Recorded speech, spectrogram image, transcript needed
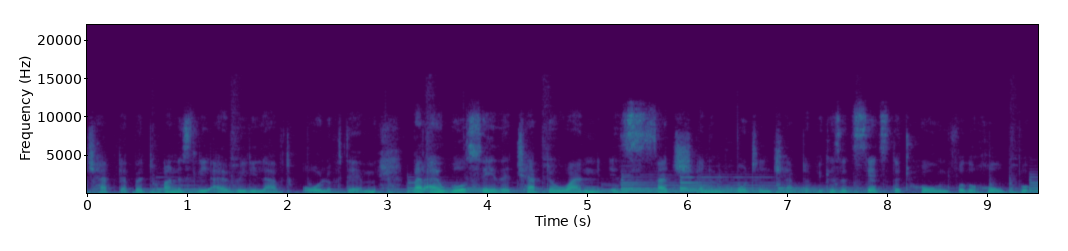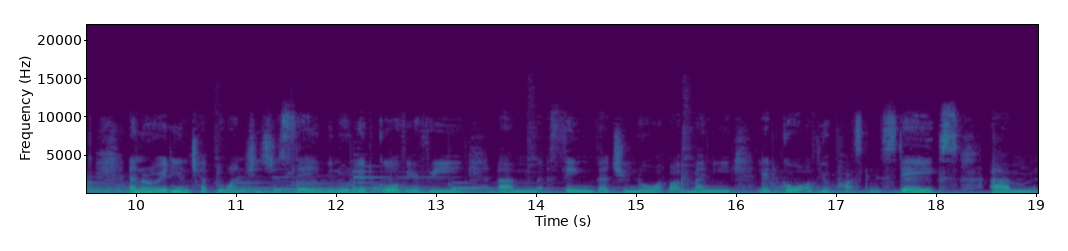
chapter, but honestly, I really loved all of them. But I will say that chapter one is such an important chapter because it sets the tone for the whole book. And already in chapter one, she's just saying, you know, let go of every um, thing that you know about money, let go of your past mistakes, um,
